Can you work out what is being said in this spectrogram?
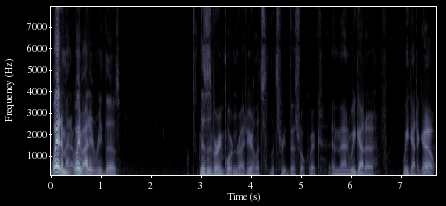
Wait a minute. Wait a minute. I didn't read those. This is very important right here. Let's let's read this real quick. And then we gotta we gotta go.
